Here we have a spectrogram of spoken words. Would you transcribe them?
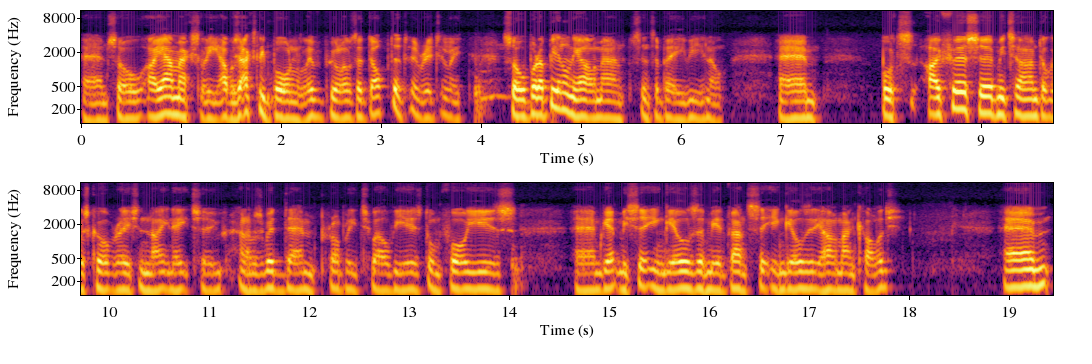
Um, so I am actually, I was actually born in Liverpool. I was adopted originally. So, but I've been on the Isle of Man since a baby, you know. Um, but I first served my time Douglas Corporation in 1982, and I was with them probably 12 years, done four years, um, getting my City and Guilds and my advanced City and Guilds at the Isle of Man College. Um,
